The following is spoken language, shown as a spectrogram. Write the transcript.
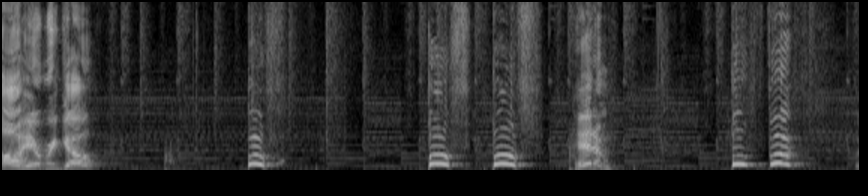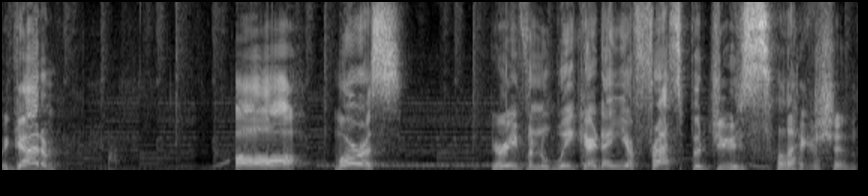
Oh, here we go. Poof! Poof! Poof! Hit him! Poof! Poof! We got him! Oh, oh Morris! You're even weaker than your Fraspa juice selection.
